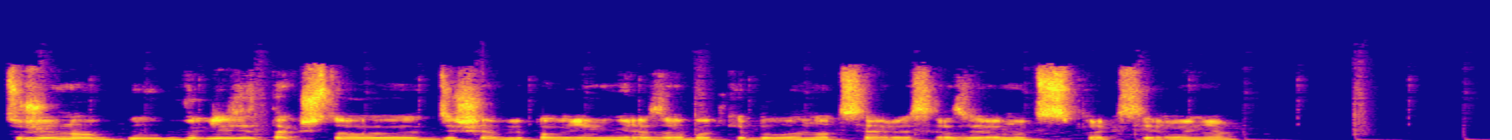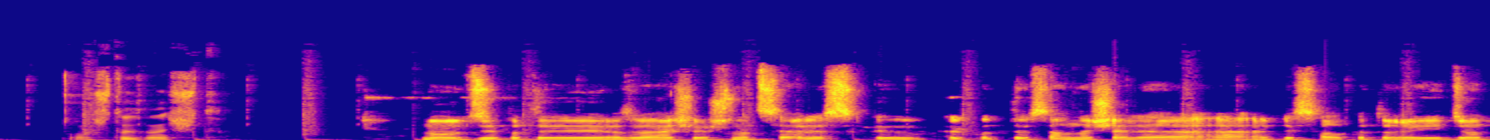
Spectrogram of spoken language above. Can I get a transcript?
Слушай, ну, выглядит так, что дешевле по времени разработки было нод-сервис развернуть с проксированием. Вот что это значит? Ну, типа ты разворачиваешь нод-сервис, как вот ты в самом начале а, описал, который идет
